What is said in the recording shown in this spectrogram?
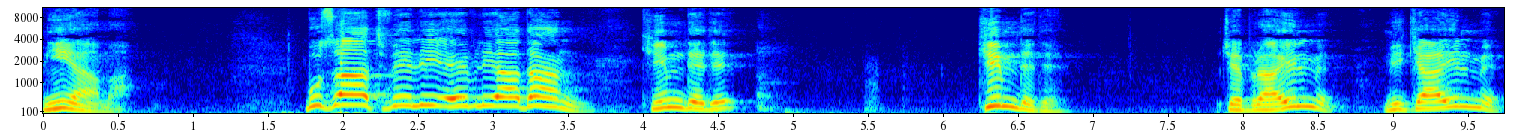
Niye ama? Bu zat veli evliyadan kim dedi? Kim dedi? Cebrail mi? Mikail mi?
